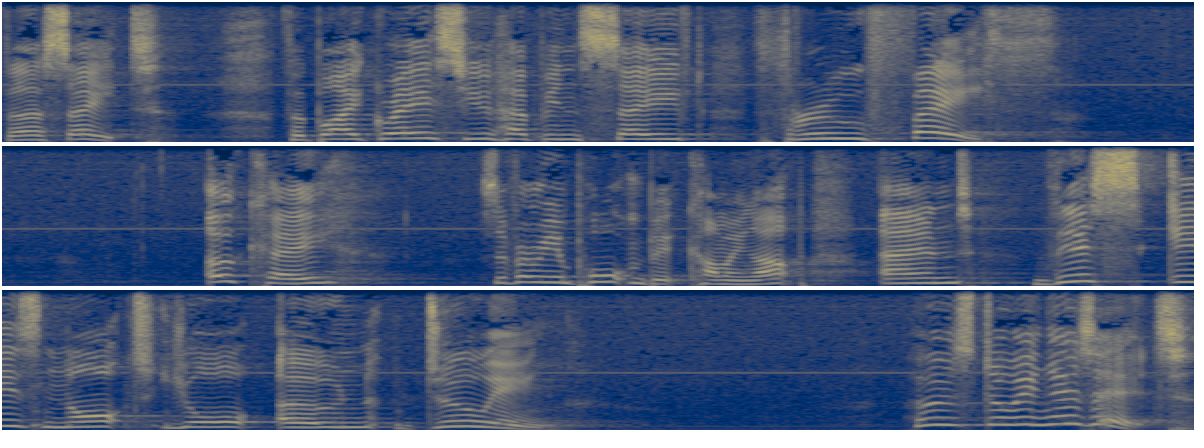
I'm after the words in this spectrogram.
verse 8. For by grace you have been saved through faith. Okay, it's a very important bit coming up, and this is not your own doing. Whose doing is it?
